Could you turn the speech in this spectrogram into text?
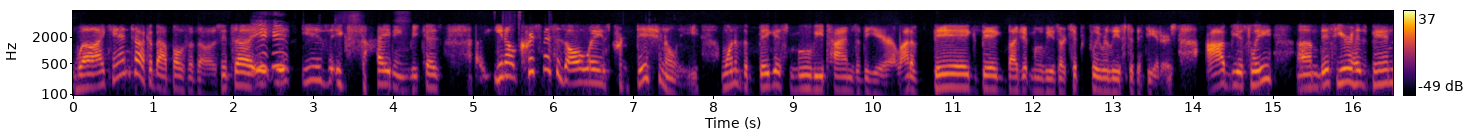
Well, I can talk about both of those. It's a it, it is exciting because uh, you know Christmas is always traditionally one of the biggest movie times of the year. A lot of big, big budget movies are typically released to the theaters. Obviously, um, this year has been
